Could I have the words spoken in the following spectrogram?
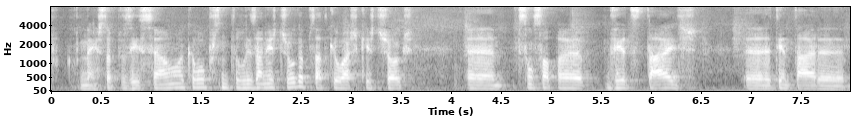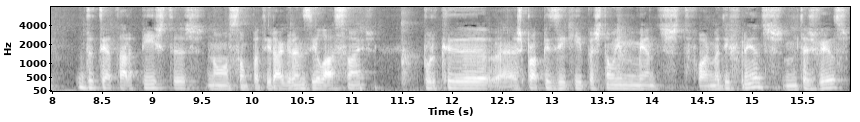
porque nesta posição acabou por se notabilizar neste jogo, apesar de que eu acho que estes jogos são só para ver detalhes, tentar detectar pistas, não são para tirar grandes ilações, porque as próprias equipas estão em momentos de forma diferentes, muitas vezes,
